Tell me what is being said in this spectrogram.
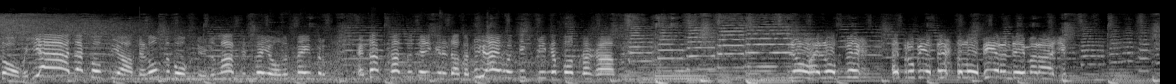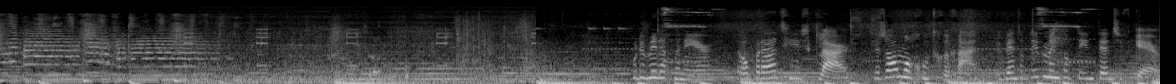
Komen. Ja, daar komt hij aan. En om de bocht nu, de laatste 200 meter. En dat gaat betekenen dat er nu eigenlijk niks meer kapot kan gaan. Nou, hij loopt weg. Hij probeert weg te lopen. Weer een demarage. Goedemiddag meneer. De operatie is klaar. Het is allemaal goed gegaan. U bent op dit moment op de intensive care.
